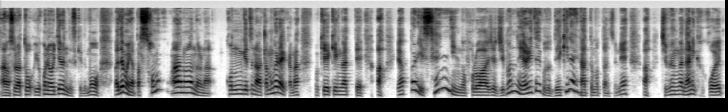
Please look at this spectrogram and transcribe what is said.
あのそれはと横に置いてるんですけども、まあ、でもやっぱその、あのなんだろうな、今月の頭ぐらいかな、の経験があって、あやっぱり1000人のフォロワーじゃ自分のやりたいことできないなって思ったんですよね。あ自分が何かこういう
